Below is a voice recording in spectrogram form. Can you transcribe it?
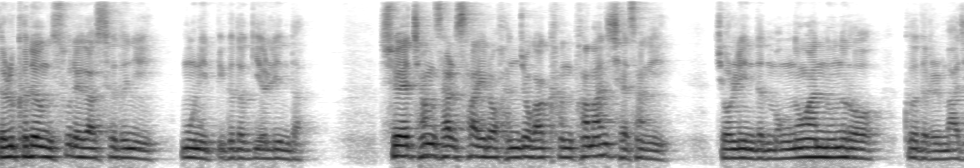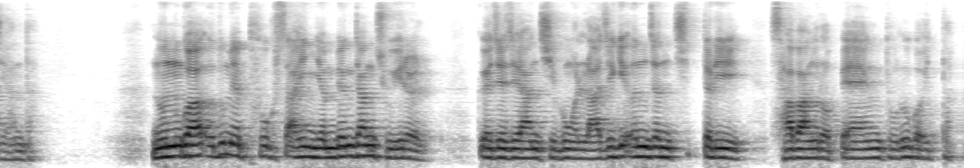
덜커덩 수레가 서더니 문이 삐그덕 열린다. 쇠 창살 사이로 한 조각 캄캄한 세상이 졸린 듯 몽롱한 눈으로 그들을 맞이한다. 눈과 어둠에 푹 쌓인 연병장 주위를 꾀재재한 지붕을 나직이 얹은 집들이 사방으로 뺑 두르고 있다.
